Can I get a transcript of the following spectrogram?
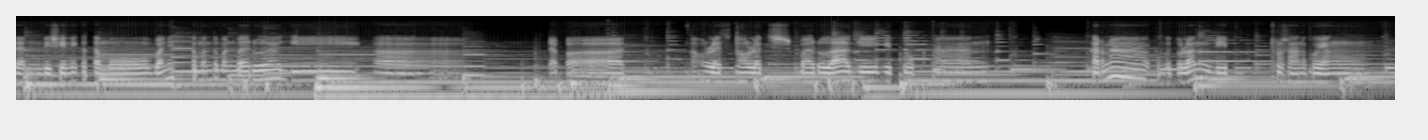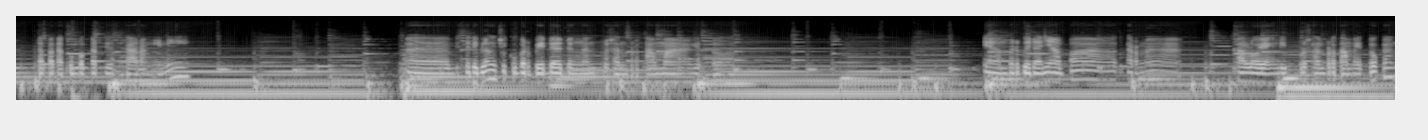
Dan di sini ketemu banyak teman-teman baru lagi uh, dapat knowledge knowledge baru lagi gitu kan. Karena kebetulan di perusahaanku yang dapat aku bekerja sekarang ini uh, bisa dibilang cukup berbeda dengan perusahaan pertama gitu. Yang berbedanya apa? Karena kalau yang di perusahaan pertama itu kan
